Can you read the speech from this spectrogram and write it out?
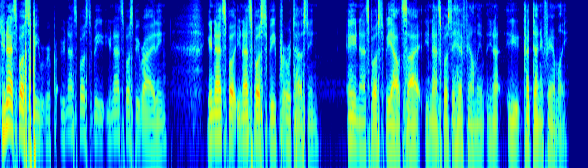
You're not supposed to be. You're not supposed to be. You're not supposed to be rioting. You're not supposed. You're not supposed to be protesting, and you're not supposed to be outside. You're not supposed to have family. You're not. You cut down your family.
